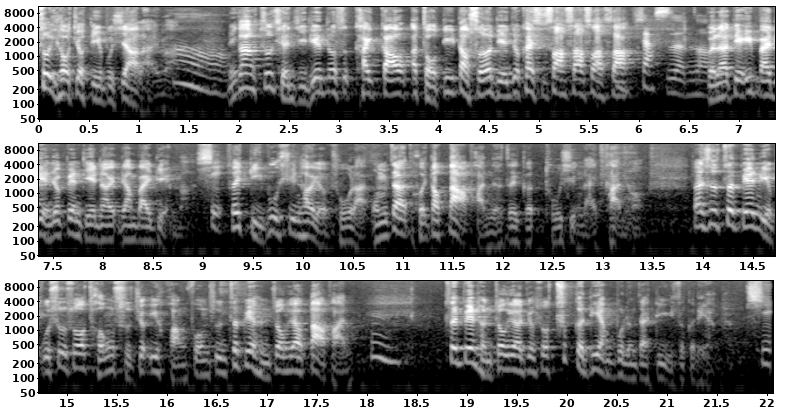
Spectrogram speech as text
最后就跌不下来嘛。嗯你看之前几天都是开高啊，走低到十二点就开始杀杀杀杀，吓死人了。本来跌一百点就变跌了两百点嘛。是。所以底部讯号有出来，我们再回到大盘的这个图形来看哦。但是这边也不是说从此就一帆风顺，这边很重要，大盘。嗯。这边很重要，就是说这个量不能再低于这个量。是。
